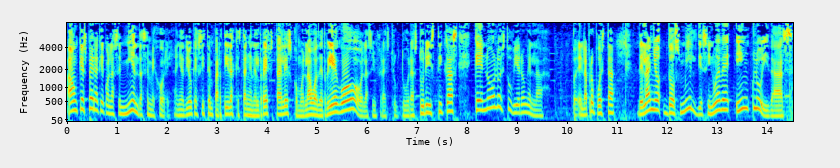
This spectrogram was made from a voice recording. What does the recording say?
aunque espera que con las enmiendas se mejore. Añadió que existen partidas que están en el REF, tales como el agua de riego las infraestructuras turísticas que no lo estuvieron en la en la propuesta del año 2019 incluidas.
